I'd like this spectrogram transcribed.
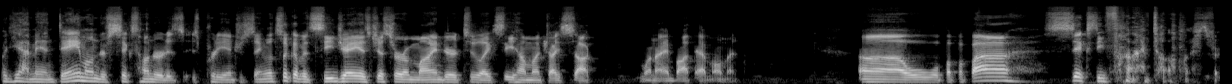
but yeah, man, Dame under 600 is, is pretty interesting. Let's look up at CJ as just a reminder to like see how much I sucked when I bought that moment. Uh, $65 for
